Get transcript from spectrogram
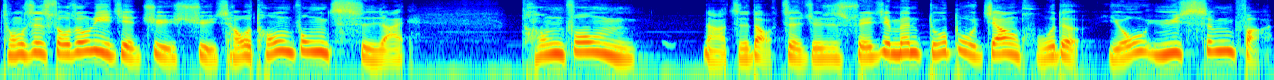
同时手中利剑继续朝童风刺来。童风。哪知道这就是水剑门独步江湖的游鱼身法，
